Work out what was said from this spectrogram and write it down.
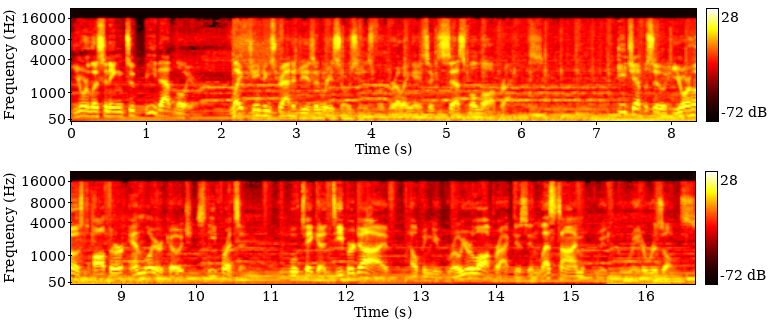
You're listening to Be That Lawyer. Life-changing strategies and resources for growing a successful law practice. Each episode, your host, author, and lawyer coach, Steve Fretzin, will take a deeper dive, helping you grow your law practice in less time with greater results.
